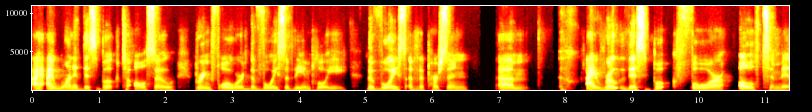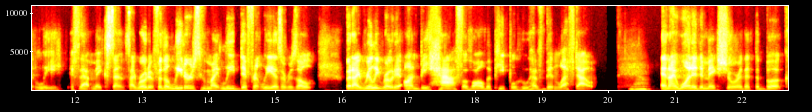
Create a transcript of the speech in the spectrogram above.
I, I wanted this book to also bring forward the voice of the employee the voice of the person um, I wrote this book for ultimately, if that makes sense. I wrote it for the leaders who might lead differently as a result, but I really wrote it on behalf of all the people who have been left out. And I wanted to make sure that the book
